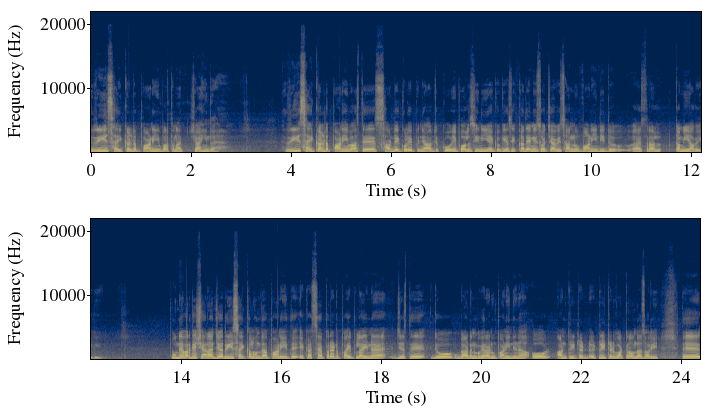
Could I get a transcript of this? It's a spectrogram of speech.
ਰੀਸਾਈਕਲਡ ਪਾਣੀ ਵਰਤਣਾ ਚਾਹੀਦਾ ਹੈ। ਰੀਸਾਈਕਲਡ ਪਾਣੀ ਵਾਸਤੇ ਸਾਡੇ ਕੋਲੇ ਪੰਜਾਬ 'ਚ ਕੋਈ ਪਾਲਿਸੀ ਨਹੀਂ ਹੈ ਕਿਉਂਕਿ ਅਸੀਂ ਕਦੇ ਨਹੀਂ ਸੋਚਿਆ ਵੀ ਸਾਨੂੰ ਪਾਣੀ ਦੀ ਦ- ਇਸ ਤਰ੍ਹਾਂ ਕਮੀ ਆਵੇਗੀ। ਪੂਨੇ ਵਰਗੇ ਸ਼ਹਿਰਾਂ 'ਚ ਰੀਸਾਈਕਲ ਹੁੰਦਾ ਪਾਣੀ ਤੇ ਇੱਕ ਸੈਪਰੇਟ ਪਾਈਪਲਾਈਨ ਹੈ ਜਿਸ ਤੇ ਜੋ ਗਾਰਡਨ ਵਗੈਰਾ ਨੂੰ ਪਾਣੀ ਦੇਣਾ, ਉਹ ਅਨਟ੍ਰੀਟਡ ਟ੍ਰੀਟਡ ਵਾਟਰ ਆਉਂਦਾ ਸੌਰੀ ਤੇ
